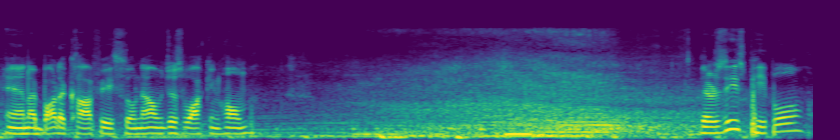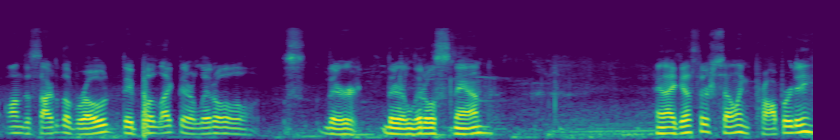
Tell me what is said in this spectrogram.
And I bought a coffee, so now I'm just walking home. There's these people on the side of the road. They put like their little their their little stand and I guess they're selling property.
